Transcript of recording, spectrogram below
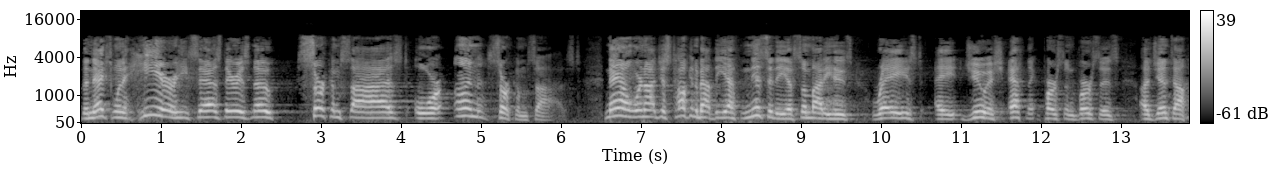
the next one. Here he says there is no circumcised or uncircumcised. Now we're not just talking about the ethnicity of somebody who's raised a Jewish ethnic person versus a Gentile.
